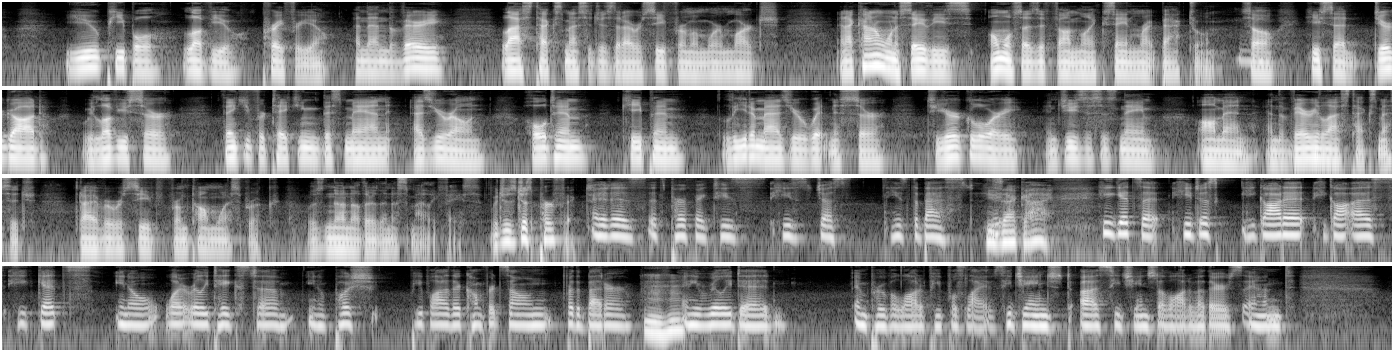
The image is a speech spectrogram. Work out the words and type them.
You people love you. Pray for you." And then the very last text messages that I received from him were in March. And I kind of want to say these almost as if I'm like saying them right back to him. Mm-hmm. So he said, Dear God, we love you, sir. Thank you for taking this man as your own. Hold him, keep him, lead him as your witness, sir. To your glory, in Jesus' name, amen. And the very last text message that I ever received from Tom Westbrook was none other than a smiley face, which is just perfect. It is. It's perfect. He's he's just he's the best. He's he, that guy. he gets it. He just he got it. He got us. He gets, you know, what it really takes to, you know, push people out of their comfort zone for the better. Mm-hmm. And he really did improve a lot of people's lives. He changed us, he changed a lot of others and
